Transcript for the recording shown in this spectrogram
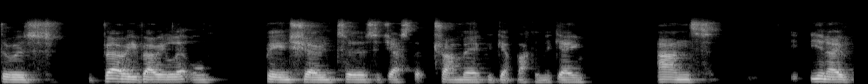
There was very, very little being shown to suggest that Tranmere could get back in the game. And, you know,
